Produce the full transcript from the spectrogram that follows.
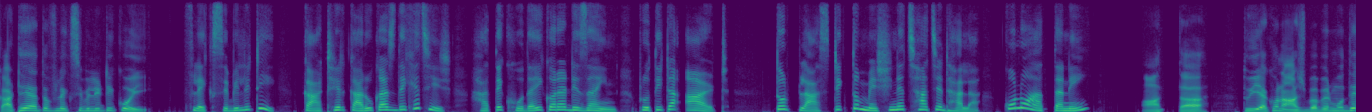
কাঠে এত ফ্লেক্সিবিলিটি কই? ফ্লেক্সিবিলিটি কাঠের কারুকাজ দেখেছিস? হাতে খোদাই করা ডিজাইন প্রতিটা আর্ট। তোর প্লাস্টিক তো মেশিনে ছাঁচে ঢালা কোনো আত্মা নেই? আত্মা? তুই এখন আসবাবের মধ্যে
